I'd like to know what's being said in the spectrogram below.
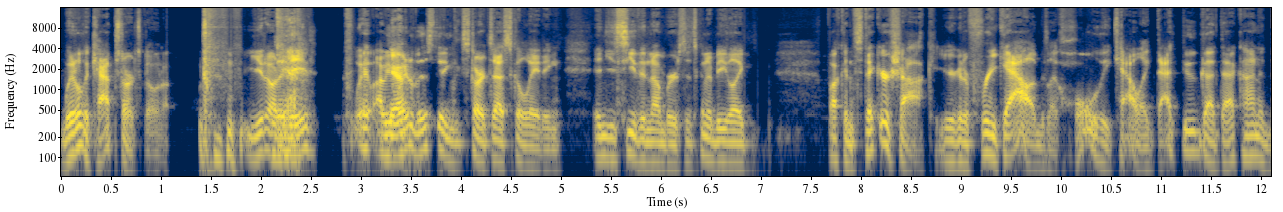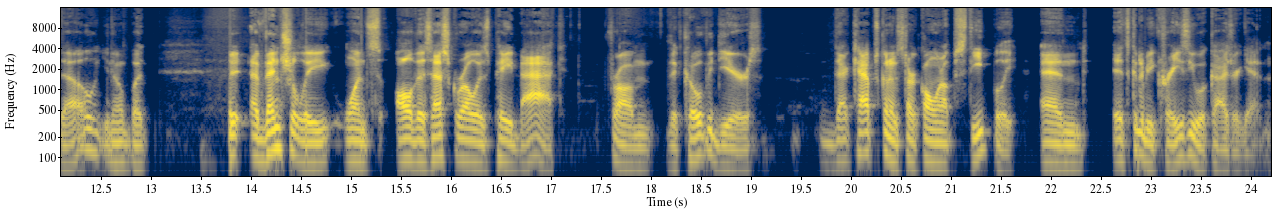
wait till the cap starts going up. you know what yeah. I mean? I mean, yeah. wait this thing starts escalating and you see the numbers. It's going to be like fucking sticker shock. You're going to freak out. Be like, holy cow! Like that dude got that kind of dough, you know. But eventually, once all this escrow is paid back from the COVID years, that cap's going to start going up steeply, and it's going to be crazy what guys are getting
